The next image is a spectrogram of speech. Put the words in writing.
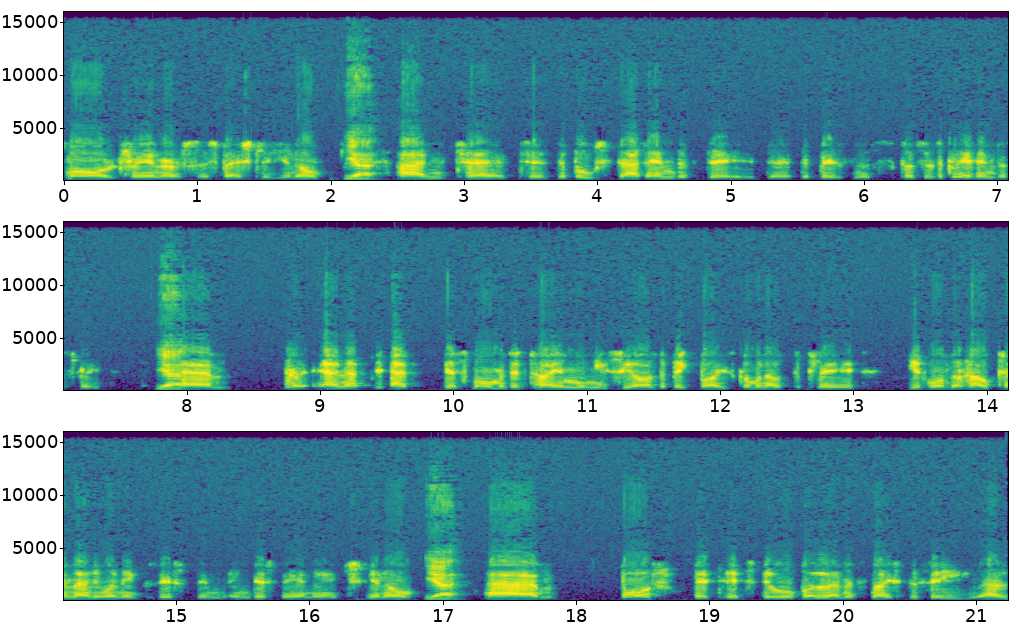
small trainers, especially you know, yeah and to to, to boost that end of the the, the business because it's a great industry. yeah Um, and at at this moment in time, when you see all the big boys coming out to play, you'd wonder how can anyone exist in in this day and age, you know. yeah Um, but it, it's doable, and it's nice to see, as,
